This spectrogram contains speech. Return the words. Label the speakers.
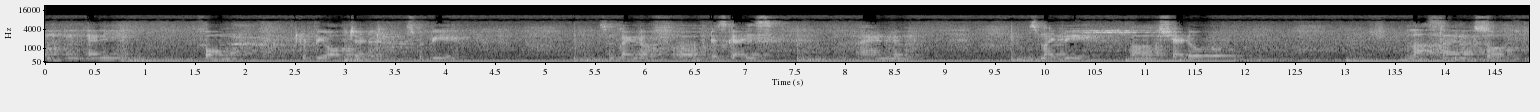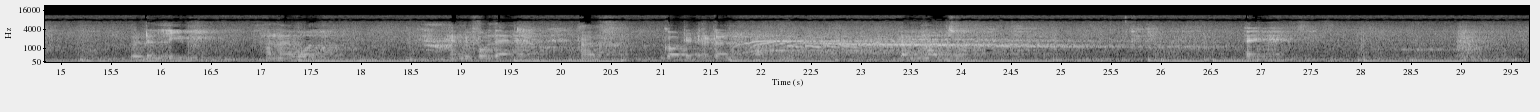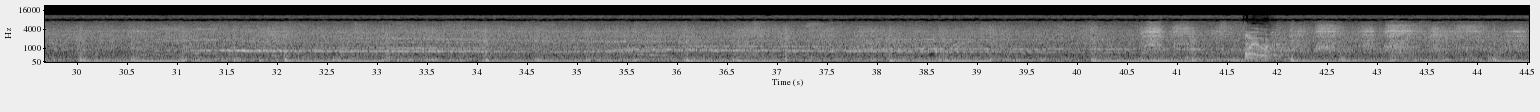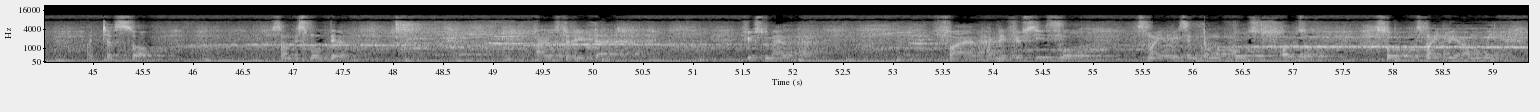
Speaker 1: in any form. It could be object, it could be some kind of uh, disguise, and uh, this might be uh, shadow. Last time I saw written leaf on my wall, and before that I've got it written on banner also. Hey. Oh my god. I just saw some smoke there. I will studied that. If you smell fire and if you see smoke, this might be symptom of ghost also. So this might be around me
